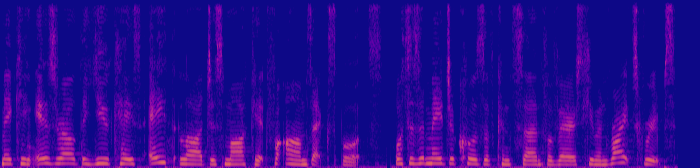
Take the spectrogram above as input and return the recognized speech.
making Israel the UK's eighth largest market for arms exports. What is a major cause of concern for various human rights groups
